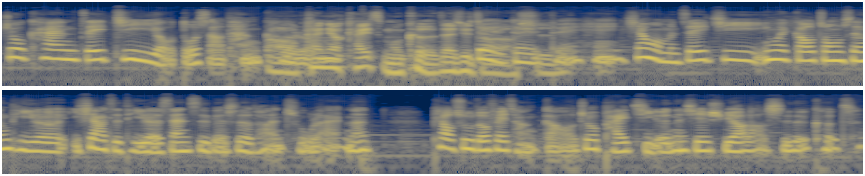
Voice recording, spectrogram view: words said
就看这一季有多少堂课哦，了。看要开什么课再去找对老师。对对，嘿，像我们这一季，因为高中生提了一下子提了三四个社团出来，那票数都非常高，就排挤了那些需要老师的课程，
